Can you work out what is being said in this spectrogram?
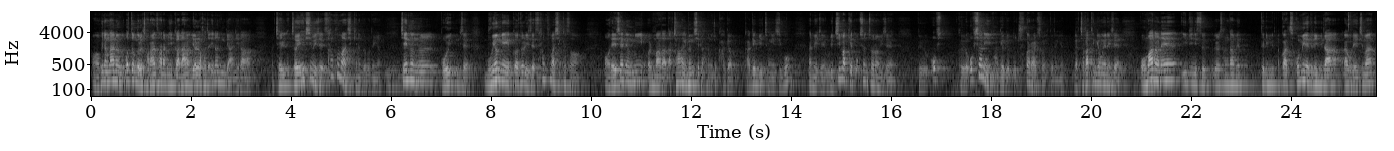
어, 그냥 나는 어떤 거를 잘하는 사람이니까 나랑 연락하자 이런 게 아니라 제일 저희 핵심이 이제 상품화 시키는 거거든요. 음. 재능을 보이 이제 무형의 것을 이제 상품화 시켜서 어, 내 재능이 얼마다 딱 정확하게 명시를 하는 거죠. 가격 가격이 정해지고 그다음에 이제 우리 G마켓 옵션처럼 이제 그, 옵, 그 옵션이 가격을 또 추가를 할 수가 있거든요. 그러니까 저 같은 경우에는 이제 5만 원에 이 비즈니스를 상담해 드립니다. 같이 고민해 드립니다라고 되어 있지만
